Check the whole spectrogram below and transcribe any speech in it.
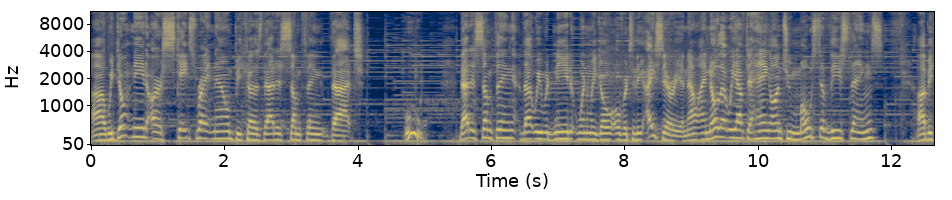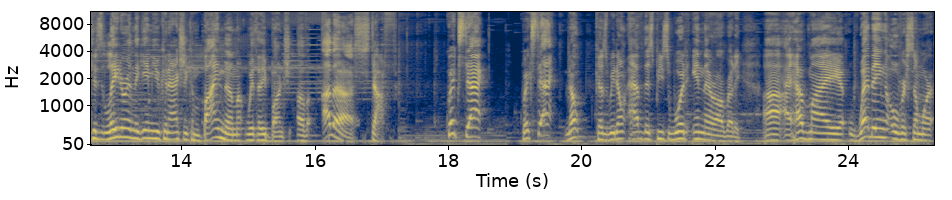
Uh, we don't need our skates right now because that is something that... Ooh, that is something that we would need when we go over to the ice area. Now, I know that we have to hang on to most of these things uh, because later in the game you can actually combine them with a bunch of other stuff. Quick stack. Quick stack? Nope, because we don't have this piece of wood in there already. Uh, I have my webbing over somewhere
